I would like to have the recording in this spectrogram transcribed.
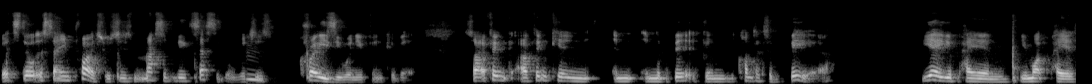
but still at the same price, which is massively accessible, which Mm. is crazy when you think of it. So I think I think in in in the bit in the context of beer, yeah, you're paying. You might pay a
